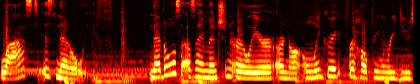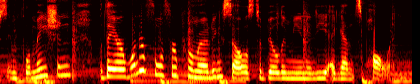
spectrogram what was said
Last is nettle leaf. Nettles, as I mentioned earlier, are not only great for helping reduce inflammation, but they are wonderful for promoting cells to build immunity against pollen.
